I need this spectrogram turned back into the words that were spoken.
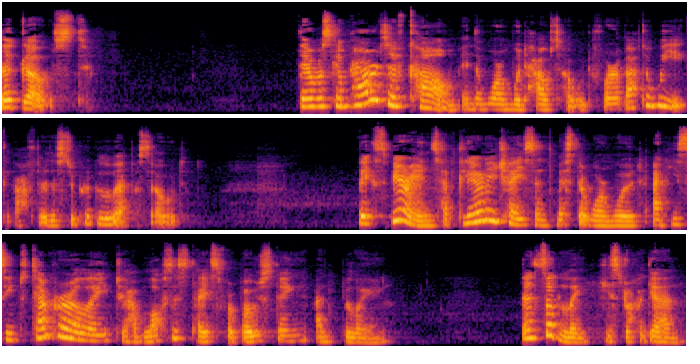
The Ghost There was comparative calm in the Wormwood household for about a week after the superglue episode. The experience had clearly chastened Mr. Wormwood, and he seemed temporarily to have lost his taste for boasting and bullying. Then suddenly he struck again.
